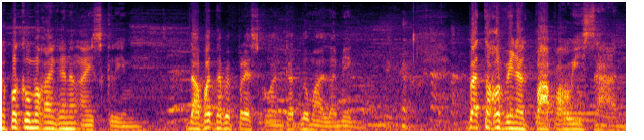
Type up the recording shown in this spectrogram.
Kapag kumakain ka ng ice cream, dapat napepreskohan ka at lumalamig. Ba't ako pinagpapawisan?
